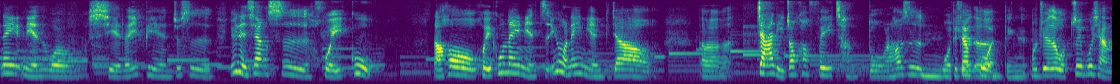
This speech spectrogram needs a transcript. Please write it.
那一年，我写了一篇，就是有点像是回顾，然后回顾那一年只因为我那一年比较呃家里状况非常多，然后是嗯，我比较不稳定。我觉得我最不想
